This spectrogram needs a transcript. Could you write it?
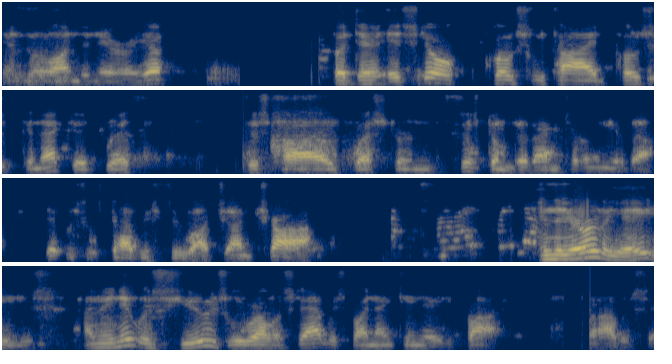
in the London area, but it's still closely tied, closely connected with this Thai Western system that I'm telling you about that was established through Ajahn Chah in the early 80s. I mean, it was hugely well established by 1985. I would say.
